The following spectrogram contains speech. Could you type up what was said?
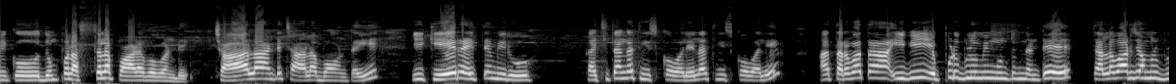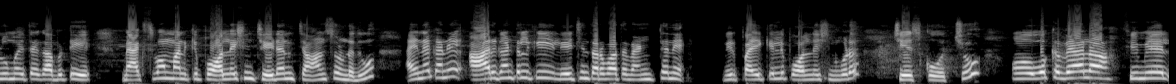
మీకు దుంపలు అస్సలు పాడవ్వండి. చాలా అంటే చాలా బాగుంటాయి. ఈ కేర్ అయితే మీరు ఖచ్చితంగా తీసుకోవాలి. ఎలా తీసుకోవాలి? ఆ తర్వాత ఇవి ఎప్పుడు బ్లూమింగ్ ఉంటుందంటే తెల్లవారుజామున బ్లూమ్ అవుతాయి కాబట్టి మ్యాక్సిమం మనకి పాలినేషన్ చేయడానికి ఛాన్స్ ఉండదు. అయినా కానీ ఆరు గంటలకి లేచిన తర్వాత వెంటనే మీరు పైకి వెళ్ళి పాలినేషన్ కూడా చేసుకోవచ్చు. ఒకవేళ ఫిమేల్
